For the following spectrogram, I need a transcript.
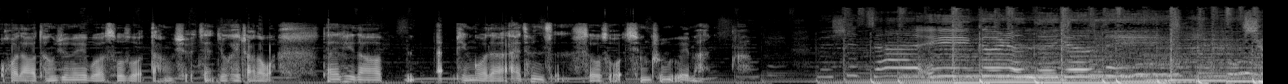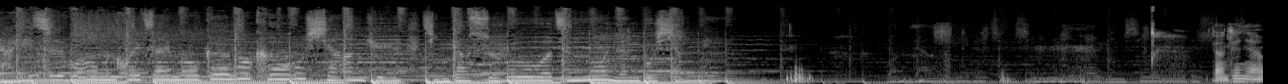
或到腾讯微博搜索“党雪见”就可以找到我。大家可以到苹果的 iTunes 搜索“青春未满”啊。次我们会在某个路口相遇。请告诉我怎么能不想你？两千年，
